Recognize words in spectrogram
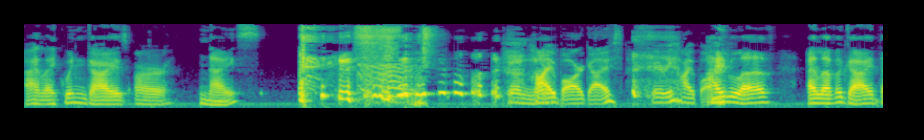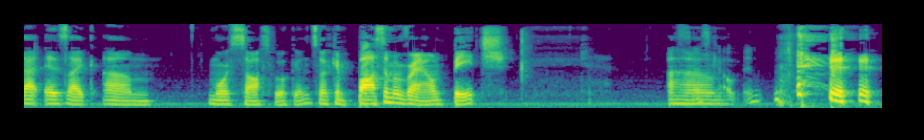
I like when guys are nice. I don't know. High bar, guys, very high bar. I love I love a guy that is like um more soft spoken, so I can boss him around, bitch. says Um, Calvin.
